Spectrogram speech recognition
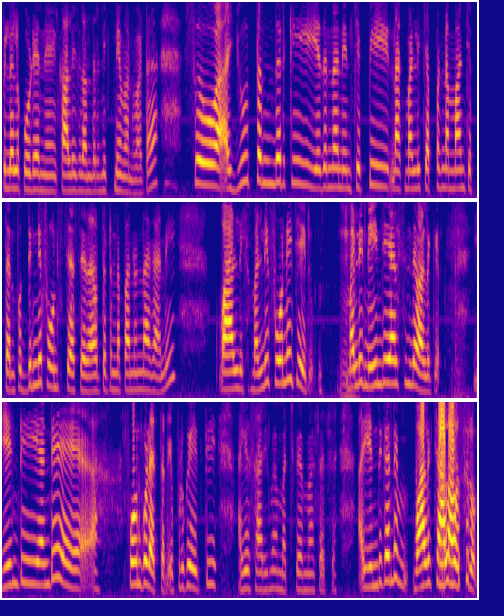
పిల్లలు కూడా అనే కాలేజీలో అందరూ నిక్నేమ్ అనమాట సో ఆ యూత్ అందరికీ ఏదన్నా నేను చెప్పి నాకు మళ్ళీ చెప్పండి అమ్మా అని చెప్తాను. పొద్దున్నే ఫోన్స్ చేస్తారు ఎవరితోటన్నా పని ఉన్నా కానీ వాళ్ళకి మళ్ళీ ఫోనే చేయరు. మళ్ళీ నేను చేయాల్సిందే వాళ్ళకి. ఏంటి అంటే ఫోన్ కూడా ఎత్తారు. ఎప్పుడుకో ఎత్తి అయ్యో సారీ మ్యామ్ మర్చిపోయామా సరే ఎందుకంటే వాళ్ళకి చాలా అవసరం.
